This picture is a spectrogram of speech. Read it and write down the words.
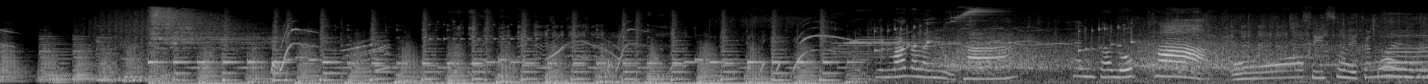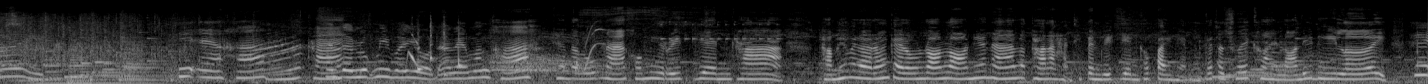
กินวาดอะไรอยู่คะแคนตาลูปค่ะ โอ้สีสวยจังเลย พี่แอร์คะอืมแคคะนตาลูปมีประโยชน์อะไรบ้างคะ แคนตาลูปนะเขามีฤทธิ์เย็นค่ะทำให้เวลาร่างกายเราร้อนๆร้อนเนี่ยนะเราทานอาหารที่เป็นฤทธิ์เย็นเข้าไปเนี่ยมันก็จะช่วยคลายร้อนได้ดีเลย พี่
